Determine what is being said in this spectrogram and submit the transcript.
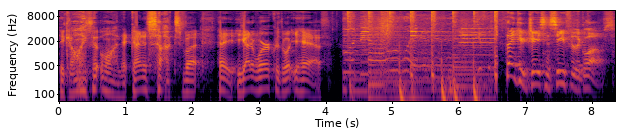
You can only fit one. It kind of sucks, but hey, you gotta work with what you have. would be nowhere. If it Thank you, Jason C, for the gloves.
